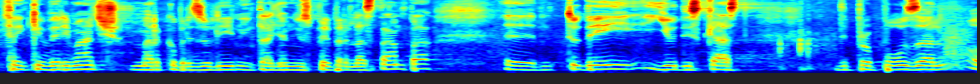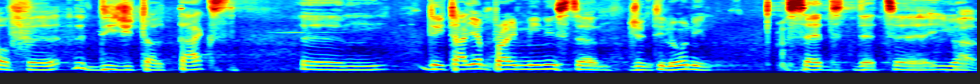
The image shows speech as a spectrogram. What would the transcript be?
Thank you very much, Marco Bresolini, Italian newspaper La Stampa. Uh, today you discussed the proposal of a digital tax. Um, the Italian Prime Minister Gentiloni said that uh, you are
